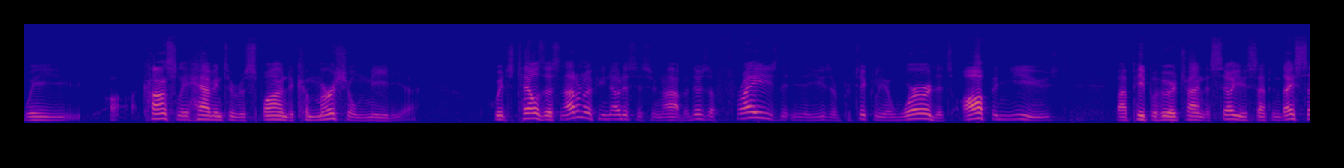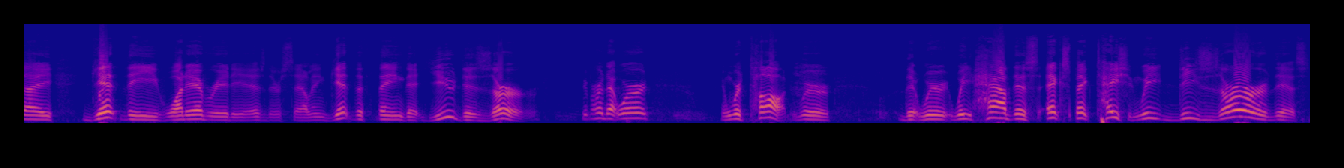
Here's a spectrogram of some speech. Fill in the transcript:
We are constantly having to respond to commercial media, which tells us, and I don't know if you notice this or not, but there's a phrase that they use, or particularly a word that's often used by people who are trying to sell you something. They say, "Get the whatever it is they're selling. Get the thing that you deserve." You ever heard that word? And we're taught we're, that we're, we have this expectation. We deserve this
